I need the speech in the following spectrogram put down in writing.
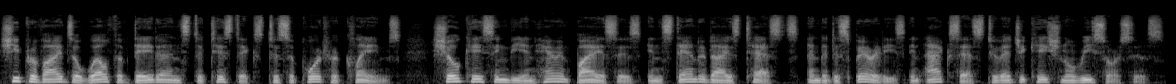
She provides a wealth of data and statistics to support her claims, showcasing the inherent biases in standardized tests and the disparities in access to educational resources.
